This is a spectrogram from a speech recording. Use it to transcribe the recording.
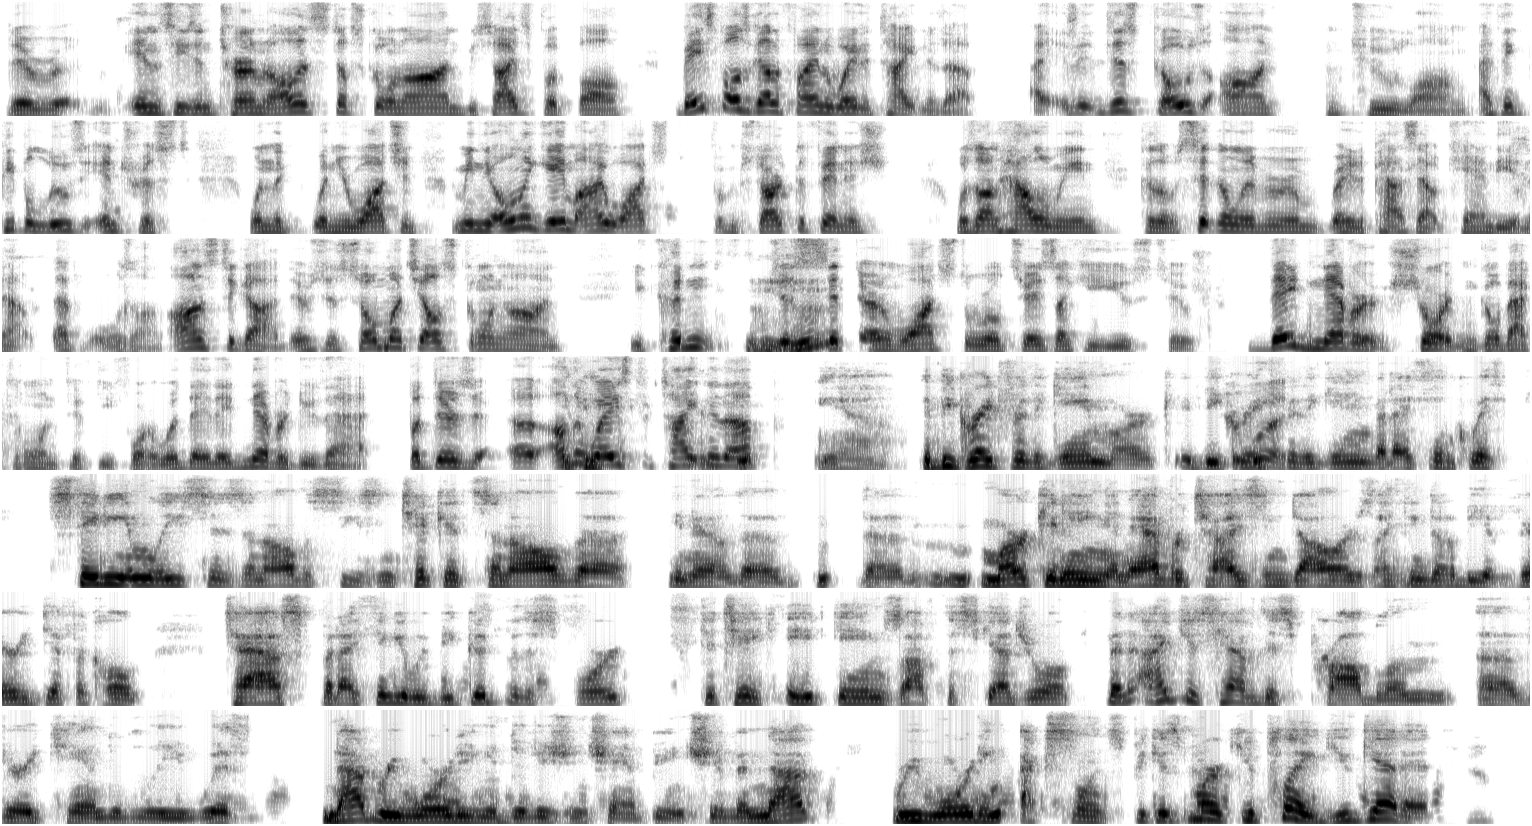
their in season tournament. All this stuff's going on besides football. Baseball's got to find a way to tighten it up. This goes on too long. I think people lose interest when the when you're watching. I mean, the only game I watched from start to finish was on Halloween because I was sitting in the living room ready to pass out candy, and that, that's what was on. Honest to God, there's just so much else going on you couldn't mm-hmm. just sit there and watch the World Series like you used to. They'd never shorten, go back to 154, would they? They'd never do that. But there's uh, other ways to tighten it up. Yeah, it'd be great for the game, Mark. It'd be sure great would. for the game. But I think with stadium leases and all the season tickets and all the you know the the marketing and advertising dollars, I think that'll be a very difficult task. But I think it would be good for the sport to take eight games off the schedule. But I just have this problem, uh, very candidly, with not rewarding a division championship and not rewarding excellence because Mark, you played, you get it.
